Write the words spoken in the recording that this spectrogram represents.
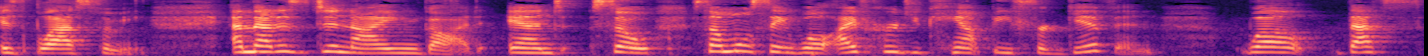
is blasphemy, and that is denying God. And so, some will say, Well, I've heard you can't be forgiven. Well, that's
